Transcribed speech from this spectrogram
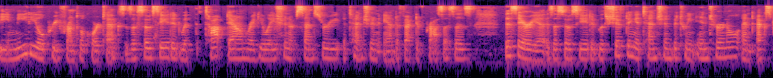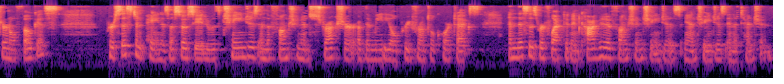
The medial prefrontal cortex is associated with the top-down regulation of sensory, attention, and affective processes. This area is associated with shifting attention between internal and external focus. Persistent pain is associated with changes in the function and structure of the medial prefrontal cortex, and this is reflected in cognitive function changes and changes in attention.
